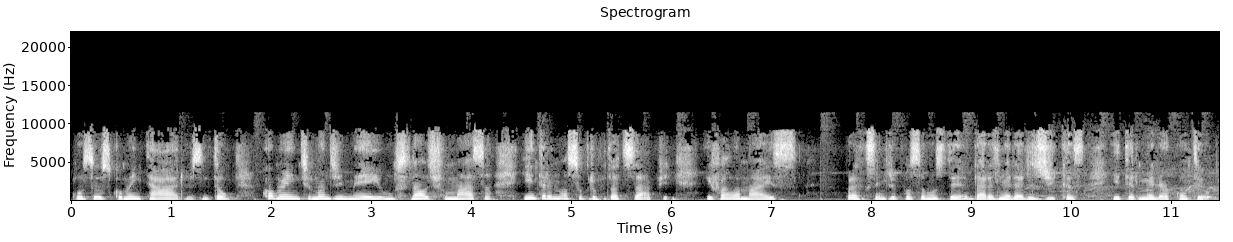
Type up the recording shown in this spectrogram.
com seus comentários. Então, comente, mande e-mail, um sinal de fumaça e entre no nosso grupo do WhatsApp e fala mais para que sempre possamos dar as melhores dicas e ter o melhor conteúdo.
